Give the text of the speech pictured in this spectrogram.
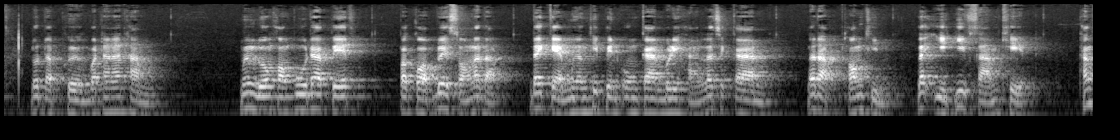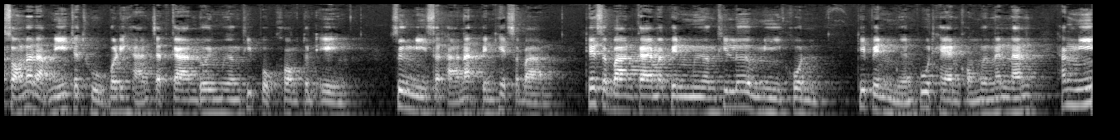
ำรถดับเพลิงวัฒนธรรม เมืองหลวงของบูดาเปสต์ประกอบด้วย 2 ระดับ ได้แก่เมืองที่เป็นองค์การบริหารราชการ ระดับท้องถิ่น และอีก 23 เขต ทั้งสองระดับนี้จะถูกบริหารจัดการโดยเมืองที่ปกครองตนเอง ซึ่งมีสถานะเป็นเทศบาล เทศบาลกลายมาเป็นเมืองที่เริ่มมีคนที่เป็นเหมือนผู้แทนของเมืองนั้นๆ ทั้งนี้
